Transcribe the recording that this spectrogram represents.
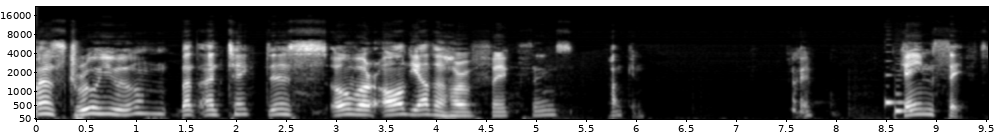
Well, screw you, but I take this over all the other horrific things. Pumpkin. Okay. Game saved.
